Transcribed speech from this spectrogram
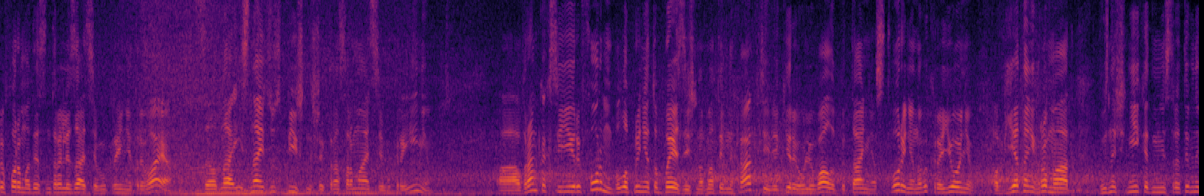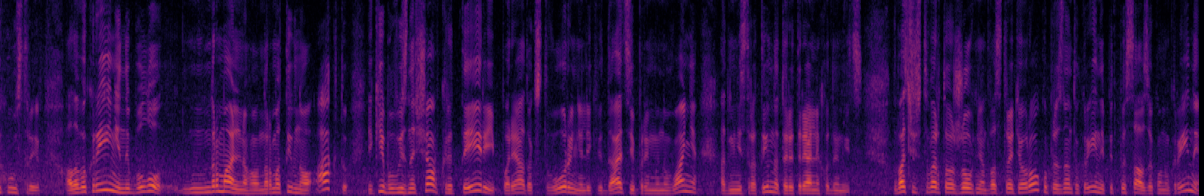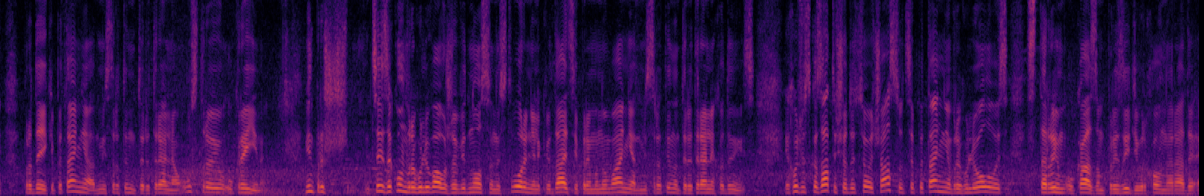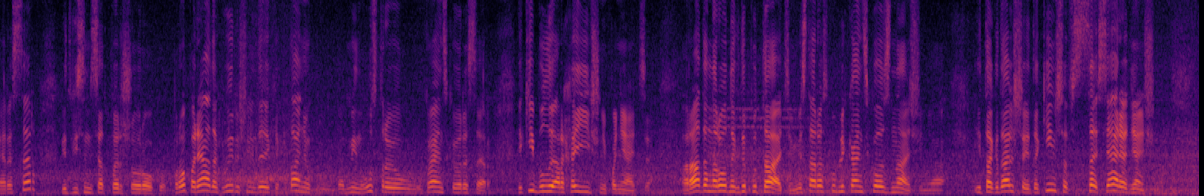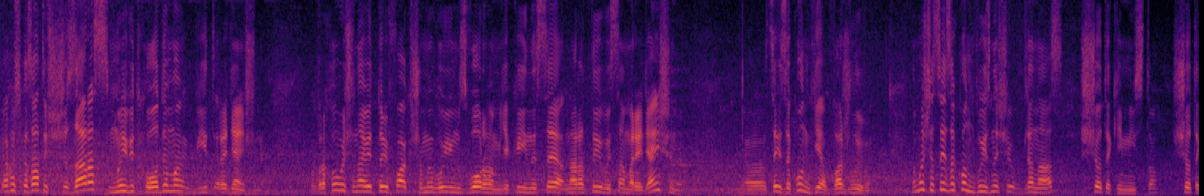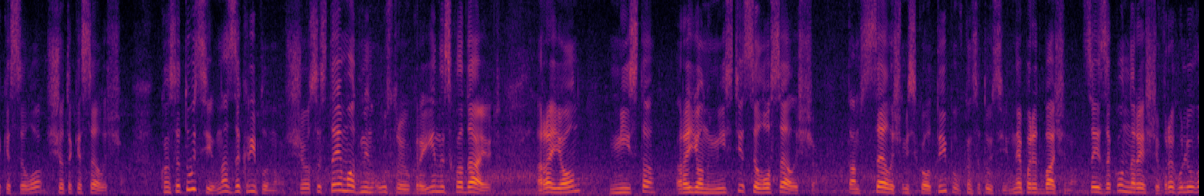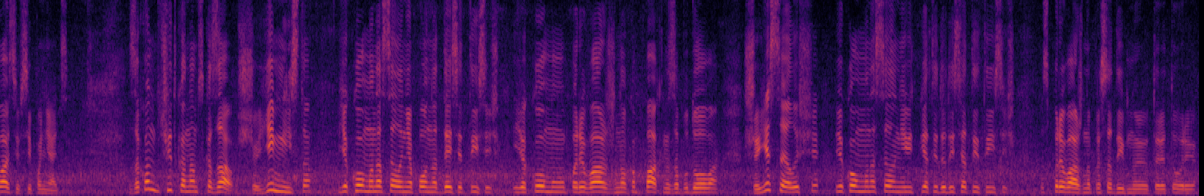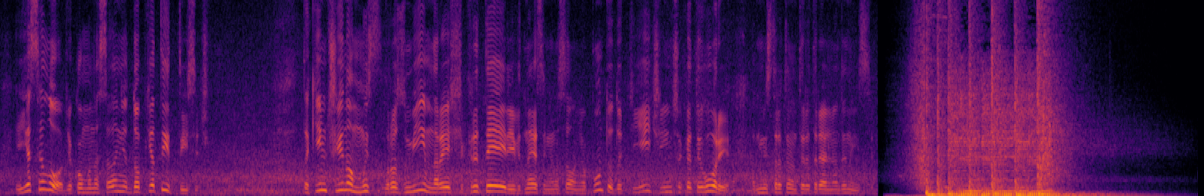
Реформа децентралізації в Україні триває. Це одна із найуспішніших трансформацій в Україні. В рамках цієї реформи було прийнято безліч нормативних актів, які регулювали питання створення нових районів, об'єднань громад, визначення їх адміністративних устроїв. Але в Україні не було нормального нормативного акту, який би визначав критерії, порядок створення, ліквідації, перейменування адміністративно-територіальних одиниць. 24 жовтня 2023 року президент України підписав закон України про деякі питання адміністративно-територіального устрою України. Він приш... цей закон врегулював вже відносини створення, ліквідації, перейменування адміністративно-територіальних одиниць. Я хочу сказати, що до цього часу це питання врегульовувалось старим указом президії Верховної Ради РСР від 81-го року про порядок вирішення деяких питань адмінустрою Української РСР, які були архаїчні поняття. Рада народних депутатів, міста республіканського значення і так далі, і так інше, все, вся радянщина. Я хочу сказати, що зараз ми відходимо від радянщини. Враховуючи навіть той факт, що ми воюємо з ворогом, який несе наративи саме радянщини, е, цей закон є важливим. Тому що цей закон визначив для нас, що таке місто, що таке село, що таке селище. В Конституції в нас закріплено, що систему адмінустрою України складають район, місто, район в місті, село, селище. Там селищ міського типу в Конституції не передбачено. Цей закон нарешті врегулював ці всі поняття. Закон чітко нам сказав, що є місто, в якому населення понад 10 тисяч і в якому переважно компактна забудова, що є селище, в якому населення від 5 до 10 тисяч з переважно присадибною територією, і є село, в якому населення до 5 тисяч. Таким чином, ми розуміємо нарешті критерії віднесення населеного пункту до тієї чи іншої категорії адміністративно-територіальної одиниці.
